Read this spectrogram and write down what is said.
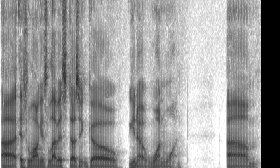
uh, as long as Levis doesn't go, you know, one one. Um,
